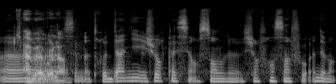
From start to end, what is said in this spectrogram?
ah ben voilà. C'est notre dernier jour passé ensemble sur France Info. À demain.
